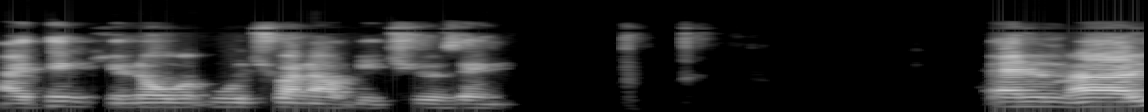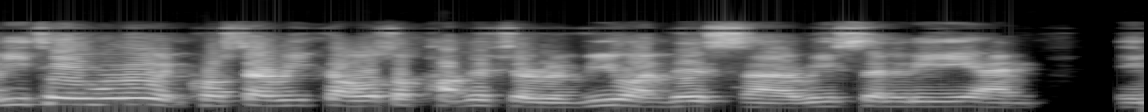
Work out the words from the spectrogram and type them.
I think you know which one I'll be choosing. And uh, Lihteh Wu in Costa Rica also published a review on this uh, recently, and he,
